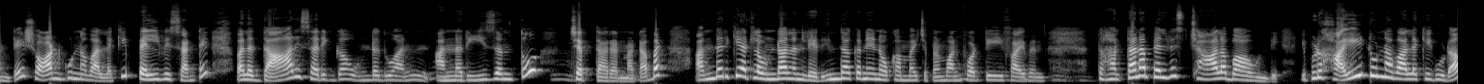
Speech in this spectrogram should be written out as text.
అంటే షార్ట్ ఉన్న వాళ్ళకి పెల్విస్ అంటే వాళ్ళ దారి సరిగ్గా ఉండదు అన్ అన్న రీజన్తో చెప్తారనమాట బట్ అందరికీ అట్లా ఉండాలని లేదు. ఇందాక నేను ఒక అమ్మాయి చెప్పాను వన్ ఫార్టీ ఫైవ్ అని తన పెల్విస్ చాలా బాగుంది. ఇప్పుడు హైట్ ఉన్న వాళ్ళకి కూడా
